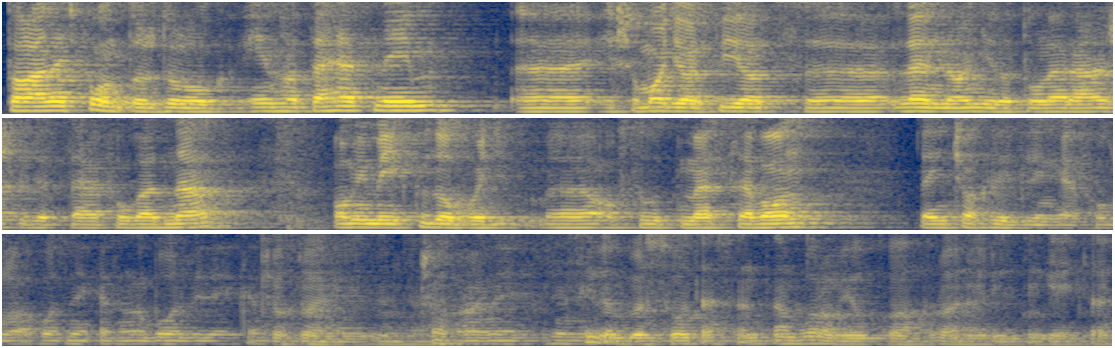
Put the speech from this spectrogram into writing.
Talán egy fontos dolog, én ha tehetném, és a magyar piac lenne annyira toleráns, hogy ezt elfogadná, ami még tudom, hogy abszolút messze van, de én csak Rieslinggel foglalkoznék ezen a borvidéken. Csak Rajnai Rieslinggel. Csak Rajnai Rieslinggel. Szívemből szólt ezt szerintem valami oka a Rajnai Rieslinggeitek.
